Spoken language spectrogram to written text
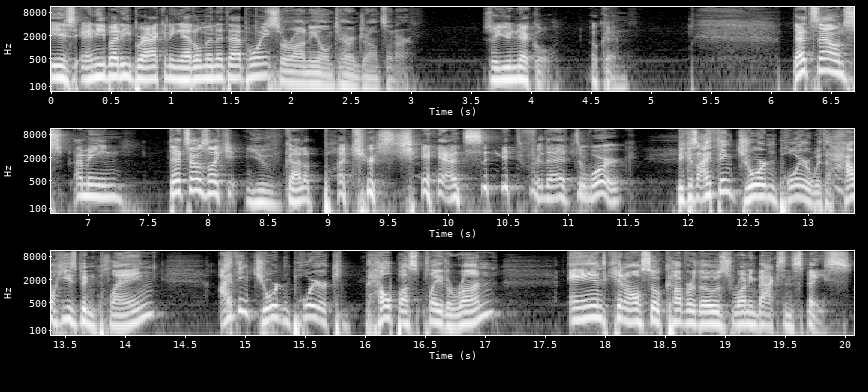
is anybody bracketing Edelman at that point? Siran Neal and Taron Johnson are. So you're nickel. Okay. That sounds. I mean, that sounds like you've got a puncher's chance for that to work. Because I think Jordan Poyer, with how he's been playing, I think Jordan Poyer can help us play the run and can also cover those running backs in space.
